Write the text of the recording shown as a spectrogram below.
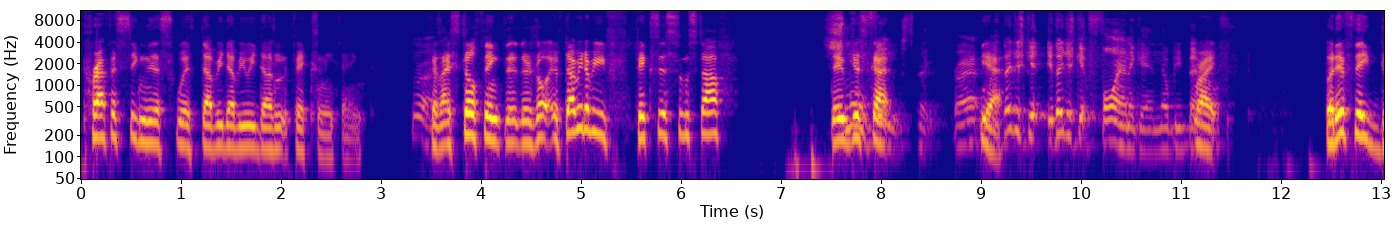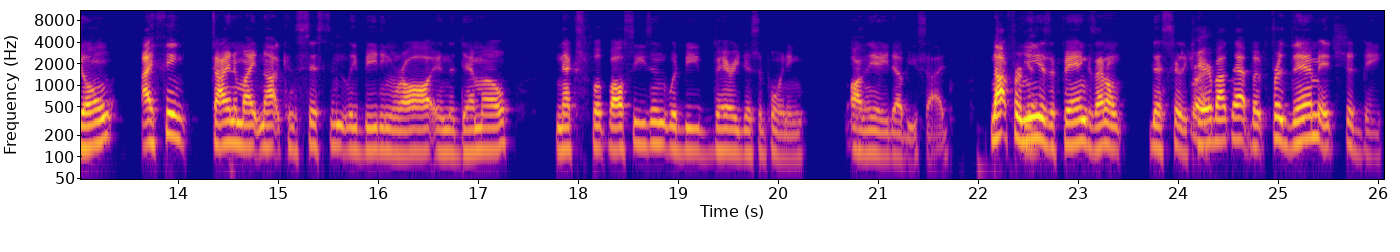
prefacing this with WWE doesn't fix anything because I still think that there's if WWE fixes some stuff, they've Small just got- too, right. Yeah. If they just get if they just get fine again, they'll be better Right. off. But if they don't, I think Dynamite not consistently beating Raw in the demo next football season would be very disappointing on the AEW side. Not for me as a fan because I don't necessarily care Right. about that, but for them it should be.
